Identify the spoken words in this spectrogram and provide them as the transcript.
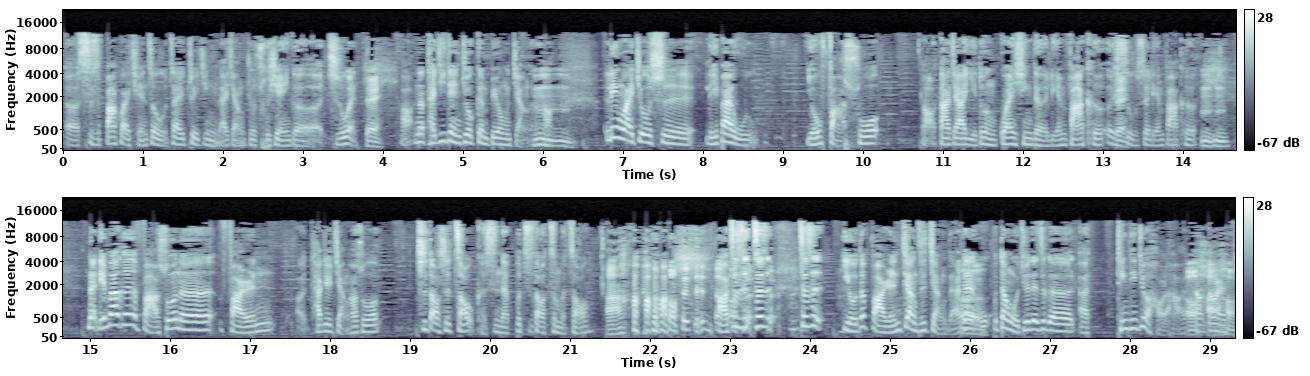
呃四十八块钱之后，在最近来讲就出现一个止稳。对，好，那台积电就更不用讲了哈。嗯嗯，另外就是礼拜五有法说，啊，大家也都很关心的联发科二十四五是联发科。嗯嗯，那联发科的法说呢，法人呃他就讲，他说知道是糟，可是呢不知道这么糟。啊，真的啊，这是这是这是有的法人这样子讲的，但嗯我但我觉得这个啊、呃听听就好了哈。哦，当当然。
